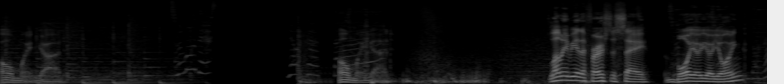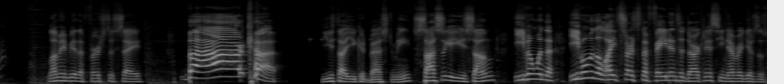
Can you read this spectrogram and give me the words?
Oh my god. Oh my god. Let me be the first to say, boy yo yoing. Let me be the first to say, Barca! You thought you could best me, Sasuke Yusung. Even when the even when the light starts to fade into darkness, he never gives us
